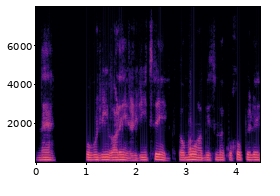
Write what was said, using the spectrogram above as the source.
nepoužívali lžíci k tomu, aby jsme pochopili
